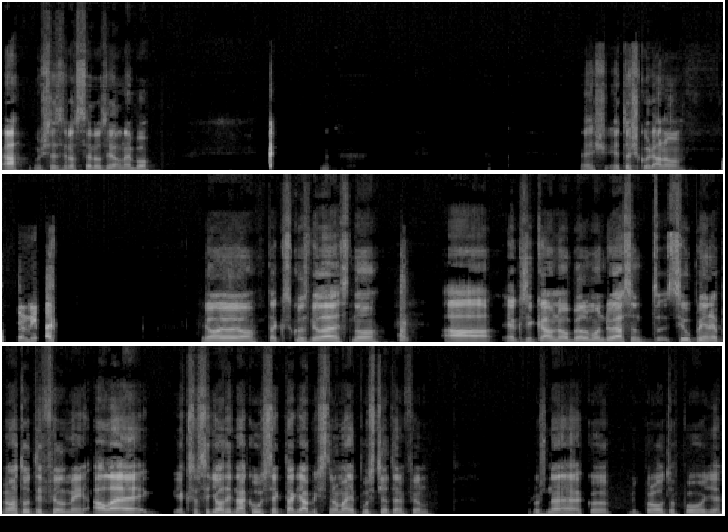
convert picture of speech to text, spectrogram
A, už se zase rozjel, nebo? Je to škoda, no. Jo, jo, jo, tak zkus vylézt, no. A jak říkám, no, Belmondo, já jsem t- si úplně nepamatuju ty filmy, ale jak jsem se dělal teď na kousek, tak já bych si normálně pustil ten film. Proč ne, jako vypadalo to v pohodě.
